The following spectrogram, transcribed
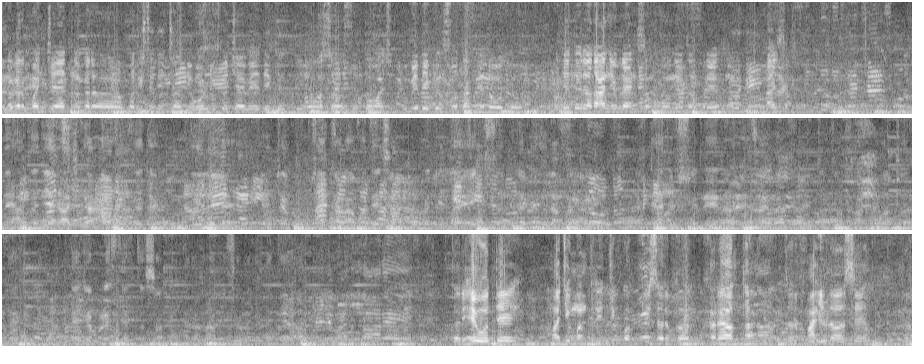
नगरपंचायत नगर परिषदेच्या निवडणुकीच्या वेळी देखील ते असं सुतोवाच तुम्ही देखील स्वतः केलं होतं. कुठेतरी राणे ब्रँड संपवण्याचा प्रयत्न काय सांगतो आता जे राजकारण व्हायचं ते पुढच्या काळामध्ये तर हे होते माजी मंत्री दीपक केसरकर. खऱ्या अर्थानं जर पाहिलं असेल तर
